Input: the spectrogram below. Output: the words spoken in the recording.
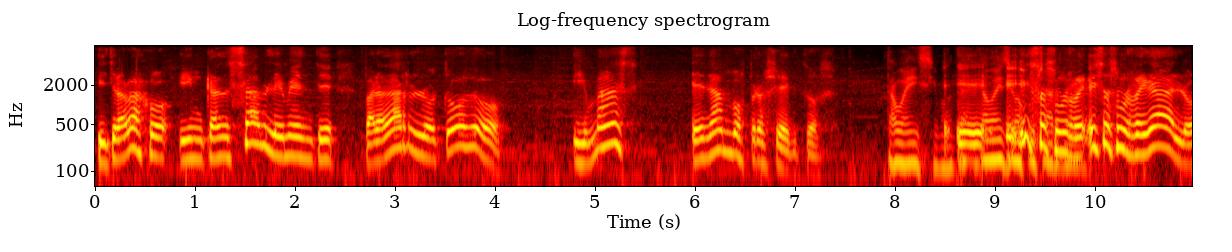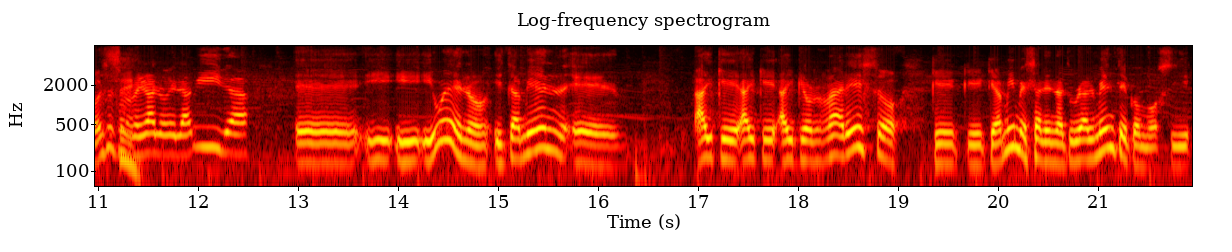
y trabajo incansablemente para darlo todo y más en ambos proyectos. Está buenísimo. Está, está buenísimo eso, es un re- eso es un regalo, eso Sí. es un regalo de la vida. eh, y, y- y bueno, y también eh, hay, que, hay, que, hay que honrar eso, que, que- que a mí me sale naturalmente como si...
